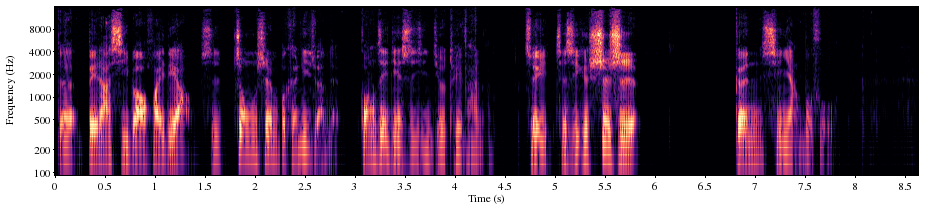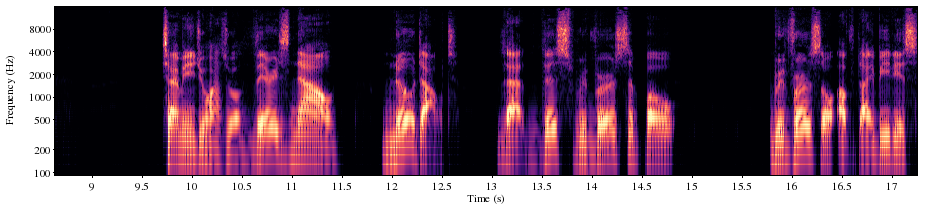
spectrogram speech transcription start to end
的贝塔细胞坏掉是终身不可逆转的，光这件事情就推翻了。所以这是一个事实，跟信仰不符。下面一句话说：“There is now no doubt that this reversible reversal of diabetes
